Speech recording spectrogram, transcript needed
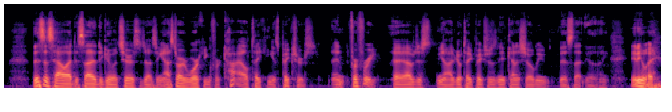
this is how I decided to go insurance adjusting. I started working for Kyle, taking his pictures and for free. Uh, I would just, you know, I'd go take pictures and he'd kind of show me this, that, and the other thing. Anyway,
